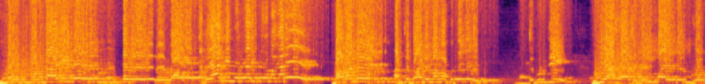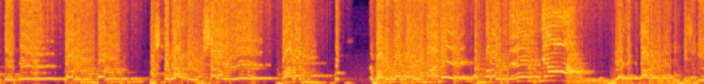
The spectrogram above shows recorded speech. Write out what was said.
मोटारी वरून सगळे कर जावा. सगळ्यांनी बाबांनो आमचे बालेमामा कुठे गेले? गुरुजी मी आताच वरी पाय करून झोपतो होतो. टॉवेल गुंडाळून पुस्तक असं उशाला होतं. बालाजी बालुका बालुमामा आले आणि मला वाटलं ए रुपया! मी आता ताडकन उठून बसलो.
